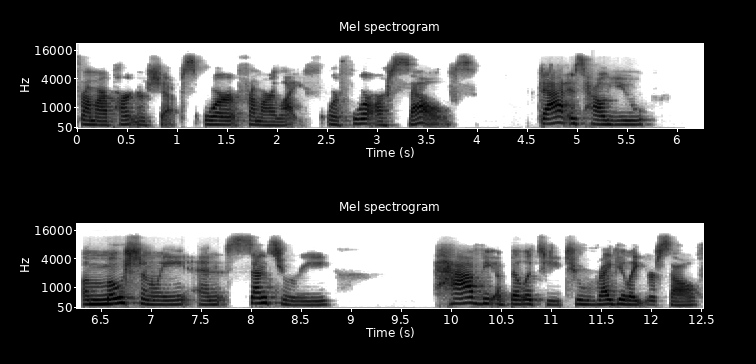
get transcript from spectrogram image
from our partnerships or from our life or for ourselves. That is how you emotionally and sensory have the ability to regulate yourself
